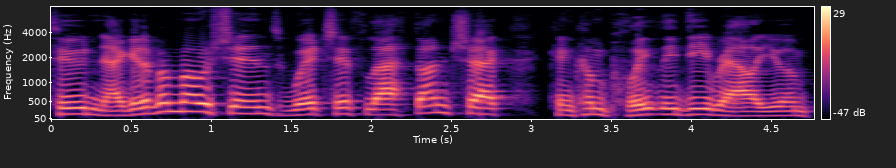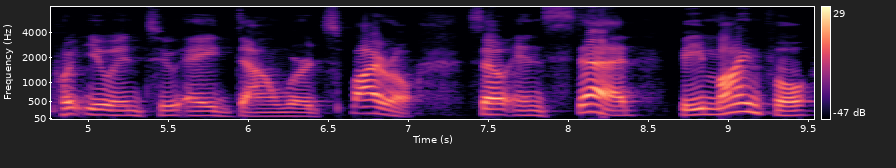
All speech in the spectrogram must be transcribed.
to negative emotions, which, if left unchecked, can completely derail you and put you into a downward spiral. So instead, be mindful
